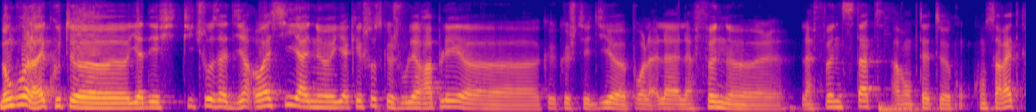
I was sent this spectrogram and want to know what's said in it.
Donc voilà, écoute, euh, il y a des petites choses à dire. Ouais, si, il y, a quelque chose que je voulais rappeler, euh, que, je t'ai dit euh, pour la, la, fun, la fun stat, avant peut-être qu'on s'arrête.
